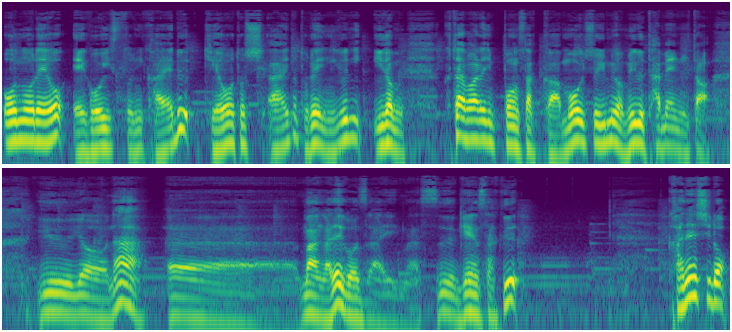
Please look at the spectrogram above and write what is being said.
己をエゴイストに変える蹴落とし合いのトレーニングに挑む。くたばれ日本サッカー、もう一度夢を見るためにというような、えー漫画でございます。原作、金城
